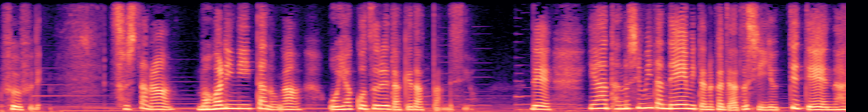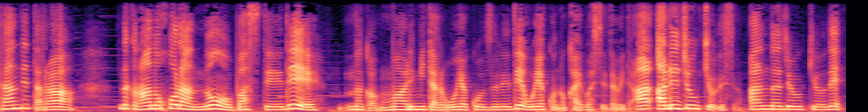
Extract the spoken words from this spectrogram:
夫婦で。そしたら、周りにいたのが親子連れだけだったんですよ。で、いや、楽しみだね、みたいな感じで私言ってて、並んでたら、だからあのホランのバス停で、なんか周り見たら親子連れで親子の会話してたみたいあ、あれ状況ですよ。あんな状況で。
